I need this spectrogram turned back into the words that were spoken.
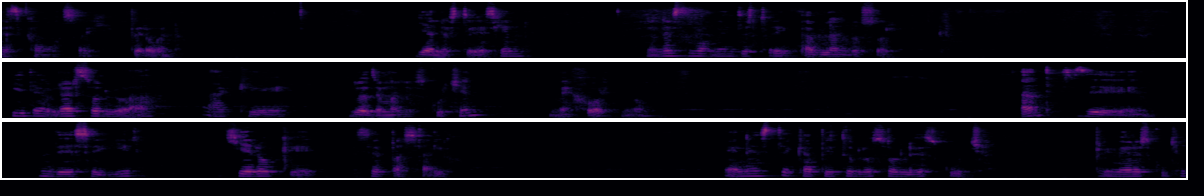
De veras como soy, pero bueno, ya lo estoy haciendo. En este momento estoy hablando solo. Y de hablar solo a, a que los demás lo escuchen, mejor, ¿no? Antes de, de seguir, quiero que sepas algo. En este capítulo solo escucha. Primero escucha,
